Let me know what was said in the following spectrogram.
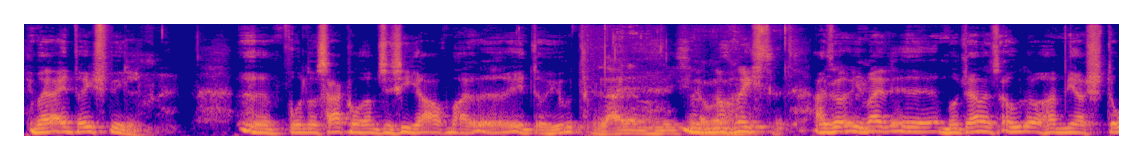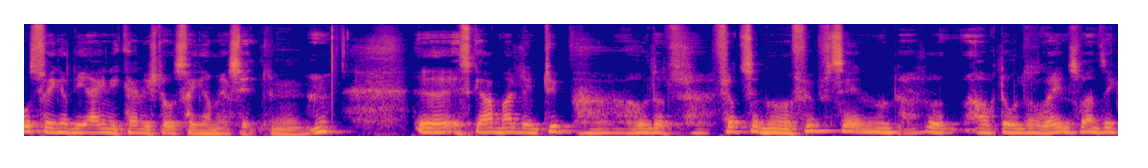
Ich meine, ein Beispiel. Äh, Bruno Sacco haben Sie sicher auch mal äh, interviewt. Leider noch nicht. noch nicht. Also ich meine, äh, modernes Auto haben ja Stoßfänger, die eigentlich keine Stoßfänger mehr sind. Mhm. Hm? Äh, es gab mal den Typ 114, 115 und auch der 123,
